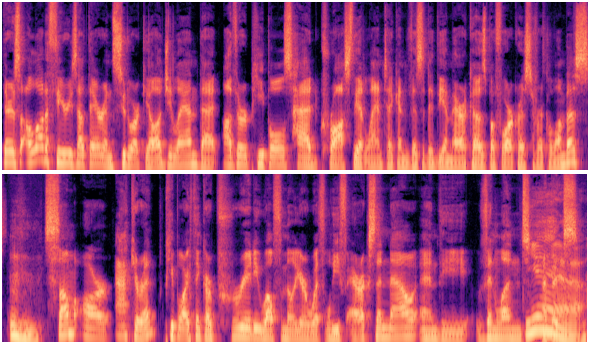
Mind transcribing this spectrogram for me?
there's a lot of theories out there in pseudo archaeology land that other peoples had crossed the Atlantic and visited the Americas before Christopher Columbus. Mm-hmm. Some are accurate. People I think are pretty well familiar with Leif Erikson now and the Vinland epics. Yeah,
